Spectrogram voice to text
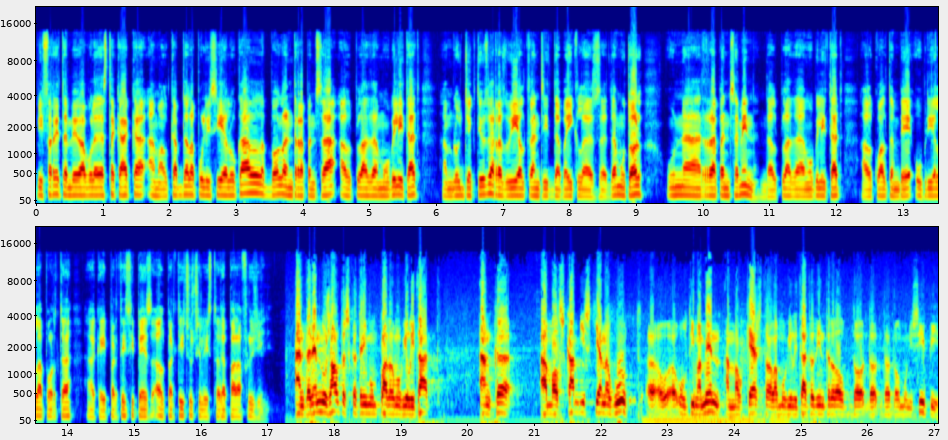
Piferrer també va voler destacar que amb el cap de la policia local volen repensar el pla de mobilitat amb l'objectiu de reduir el trànsit de vehicles de motor, un repensament del pla de mobilitat al qual també obria la porta a que hi participés el Partit Socialista de Palafrugell. Entenem nosaltres que tenim un pla de mobilitat en què amb els canvis que hi han hagut eh, últimament amb el que és de la mobilitat a dintre del, de, de, del municipi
